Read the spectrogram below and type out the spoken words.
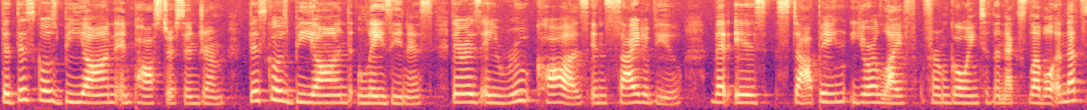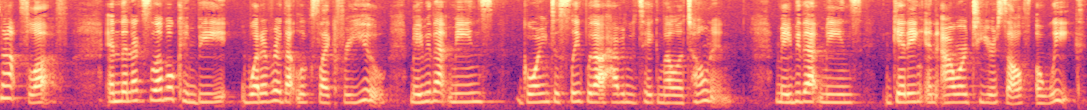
that this goes beyond imposter syndrome, this goes beyond laziness. There is a root cause inside of you that is stopping your life from going to the next level. And that's not fluff. And the next level can be whatever that looks like for you. Maybe that means going to sleep without having to take melatonin. Maybe that means getting an hour to yourself a week.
